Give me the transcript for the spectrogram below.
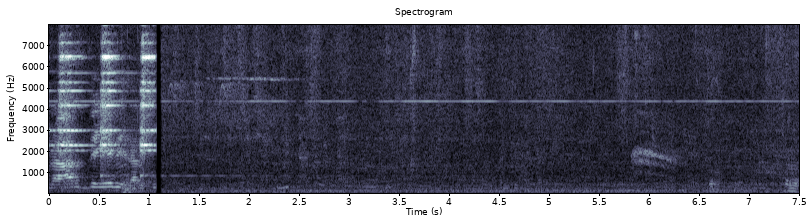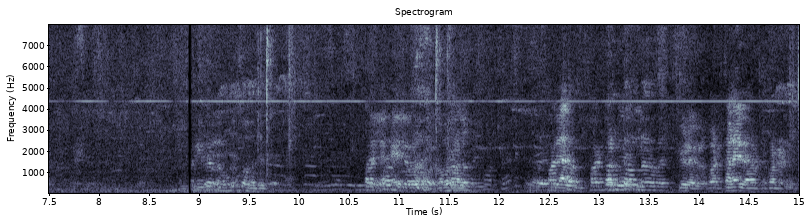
பிரார்த்தையே இதெல்லாம் வந்து சொல்லுது அடுப்பு பண்ணணும்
